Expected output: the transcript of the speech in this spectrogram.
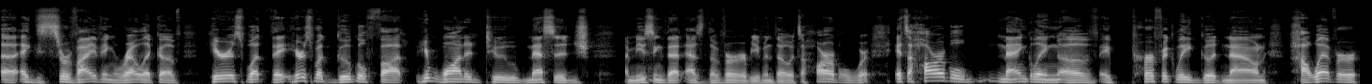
uh, ex- surviving relic of here's what they here's what Google thought he wanted to message. I'm using that as the verb, even though it's a horrible word. It's a horrible mangling of a perfectly good noun. However,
